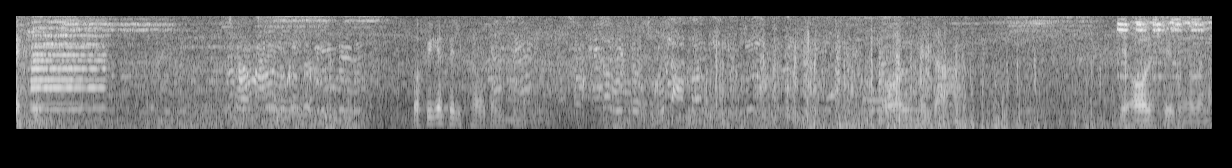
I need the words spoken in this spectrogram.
Thank. Coffee कैसे लिखा हुआ क्या Circular windows. कोई आता है ऑल मैदान ये ऑल शेप में होगा ना?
